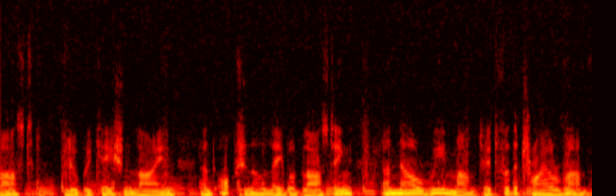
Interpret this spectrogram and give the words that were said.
Blast, lubrication line and optional label blasting, are now remounted for the trial run.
